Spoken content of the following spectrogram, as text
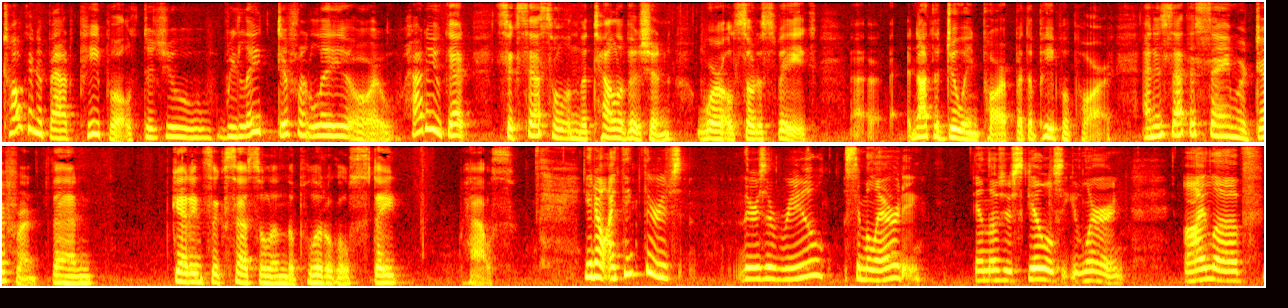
talking about people, did you relate differently, or how do you get successful in the television world, so to speak? Uh, not the doing part, but the people part. And is that the same or different than getting successful in the political state house? You know, I think there's there's a real similarity, and those are skills that you learn. I love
